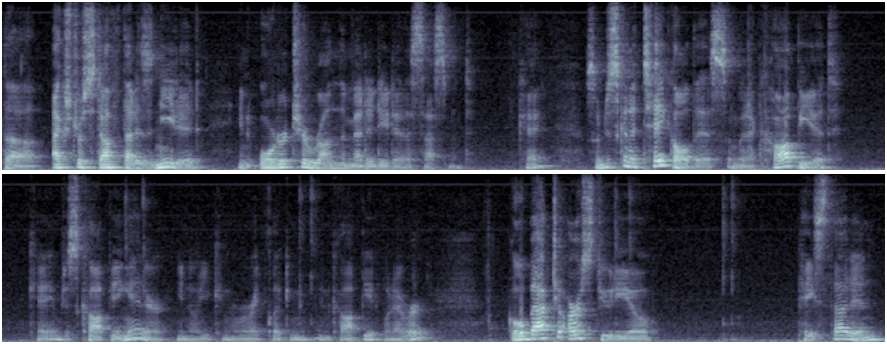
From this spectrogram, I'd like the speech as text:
the extra stuff that is needed in order to run the metadata assessment. Okay, so I'm just going to take all this, I'm going to copy it. Okay, I'm just copying it, or you know, you can right click and, and copy it, whatever. Go back to RStudio, paste that in.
